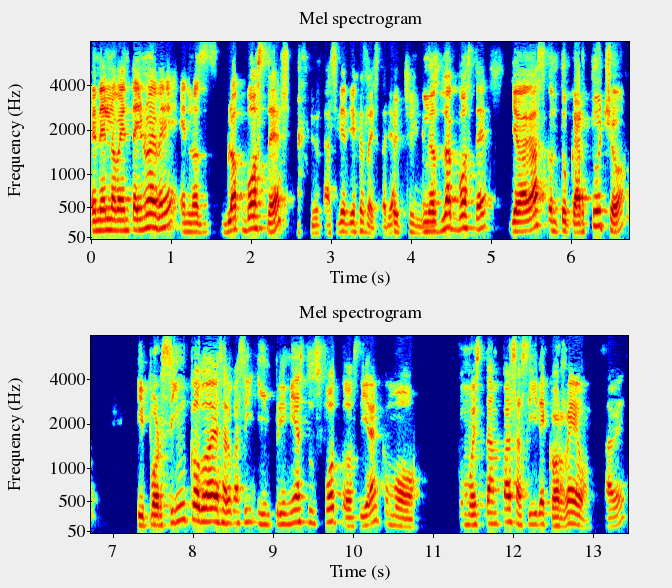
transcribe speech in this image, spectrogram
En el 99, en los blockbusters, así de vieja es la historia, en los blockbusters llevabas con tu cartucho y por 5 dólares, algo así, imprimías tus fotos y eran como, como estampas así de correo, ¿sabes?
